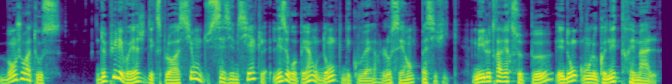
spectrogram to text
Bonjour à tous. Depuis les voyages d'exploration du XVIe siècle, les Européens ont donc découvert l'océan Pacifique. Mais ils le traversent peu et donc on le connaît très mal.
